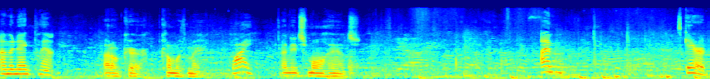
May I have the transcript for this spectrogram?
I'm an eggplant. I don't care. Come with me. Why? I need small hands. I'm scared.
